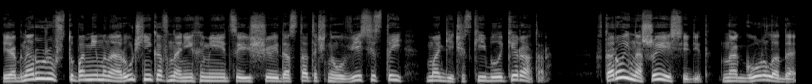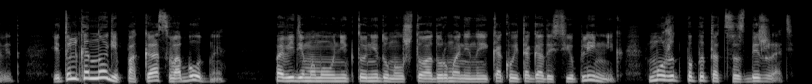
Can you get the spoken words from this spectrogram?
и обнаружив, что помимо наручников на них имеется еще и достаточно увесистый магический блокиратор. Второй на шее сидит, на горло давит, и только ноги пока свободны. По-видимому, никто не думал, что одурманенный какой-то гадостью пленник может попытаться сбежать.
